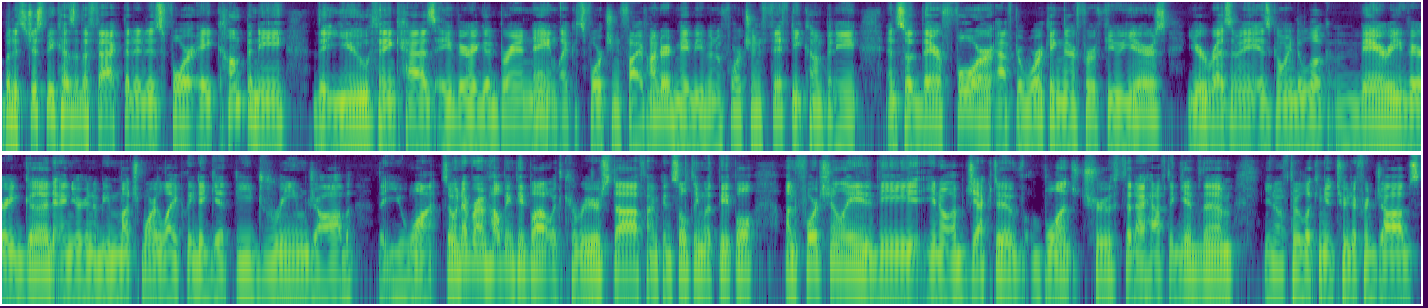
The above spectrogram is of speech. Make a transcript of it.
but it's just because of the fact that it is for a company that you think has a very good brand name, like it's Fortune 500, maybe even a Fortune 50 company. And so therefore, after working there for a few years, your resume is going to look very, very good and you're going to be much more likely to get the dream job that you want. So whenever I'm helping people out with career stuff, I'm consulting with people, unfortunately the, you know, objective blunt truth that I have to give them, you know, if they're looking at two different jobs,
